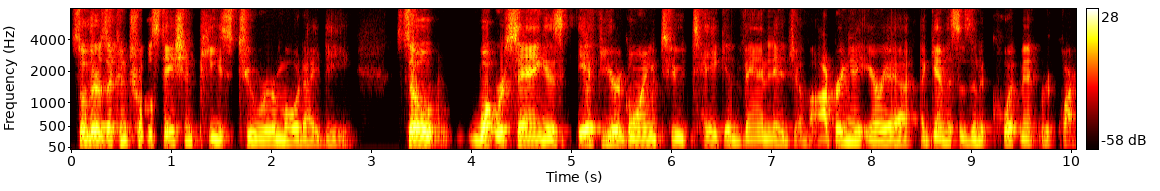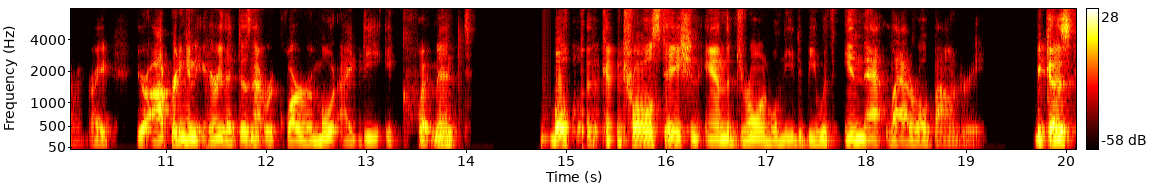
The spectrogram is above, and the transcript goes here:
So there's a control station piece to remote ID. So what we're saying is if you're going to take advantage of operating in an area, again, this is an equipment requirement, right? You're operating in an area that does not require remote ID equipment, both the control station and the drone will need to be within that lateral boundary because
